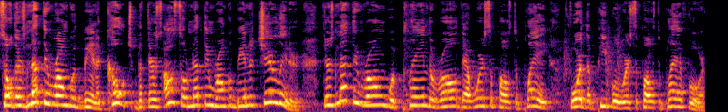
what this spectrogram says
So there's nothing wrong with being a coach, but there's also nothing wrong with being a cheerleader. There's nothing wrong with playing the role that we're supposed to play for the people we're supposed to play it for.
